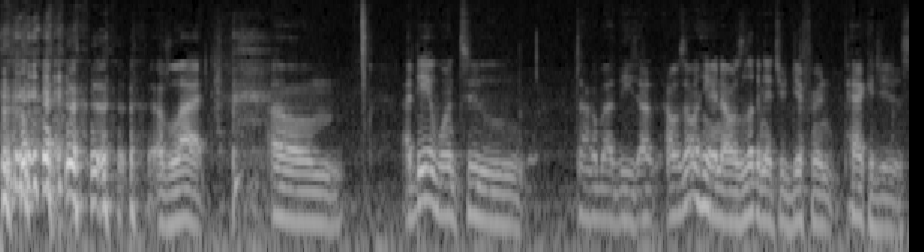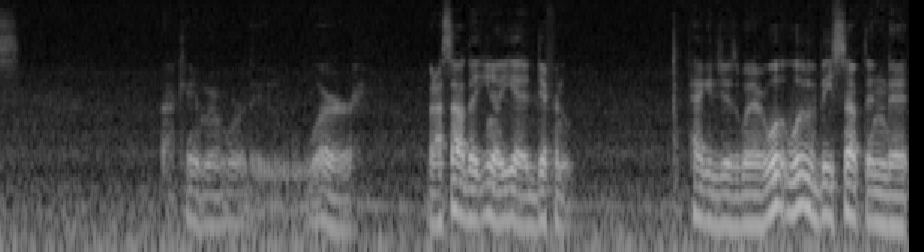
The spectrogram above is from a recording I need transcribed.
a lot. Um, I did want to talk about these. I, I was on here and I was looking at your different packages. I can't remember where they were, but I saw that you know you had different packages, whatever. What, what would be something that?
